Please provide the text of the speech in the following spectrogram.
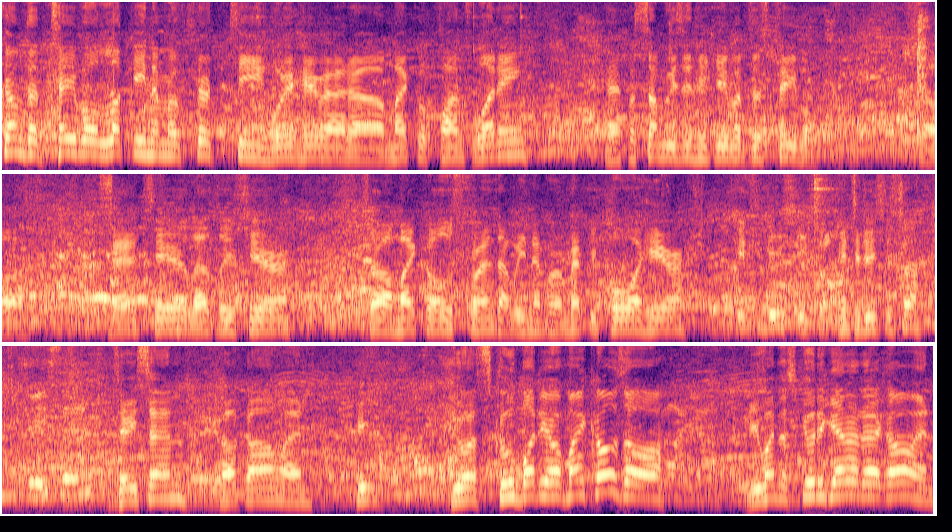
Welcome to table lucky number 13. We're here at uh, Michael Kwan's wedding, and for some reason he gave us this table. So Ed's here, Leslie's here. So Michael's friends that we never met before are here. Introduce yourself. Introduce yourself. Jason. Jason, welcome. And he, you're a school buddy of Michael's, or you went to school together? There you go. And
